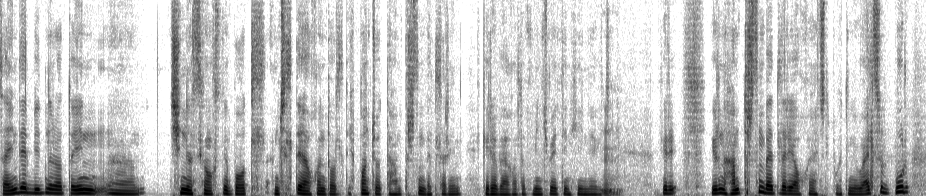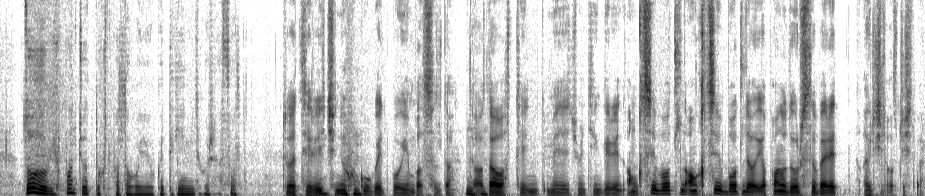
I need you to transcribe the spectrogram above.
за энэ дээр бид нар одоо энэ шинэ насгийн онгоцны буудал амжилттай явахын тулд Япончуудад хамтарсан байдлаар энэ гэрээ байгуулалт менежментийг хийнэ гэж Тэгэхээр ер нь хамтарсан байдлаар явахын ачлал бүгд нэг альсвал бүр 100% японочдод өгч болоогүй юу гэдэг ийм зүгээр асуулт. Тэгээ тэрийг чинь өгөхгүйгээд бөө юм болсон л доо. Одоо болт энэ менежментийн гэрээ онгоцны буудлын онгоцны буудлын японууд өөрсдөө бариад 2 жил болж шít баг.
